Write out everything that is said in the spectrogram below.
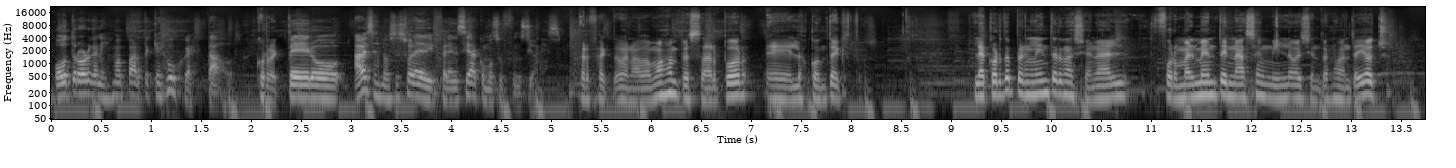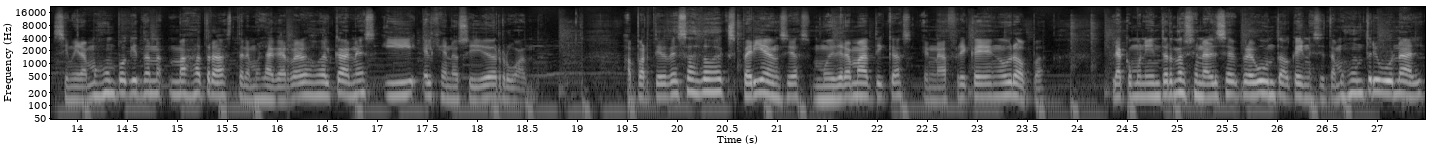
otro organismo aparte que juzga estados. Correcto. Pero a veces no se suele diferenciar como sus funciones. Perfecto. Bueno, vamos a empezar por eh, los contextos. La Corte Penal Internacional formalmente nace en 1998. Si miramos un poquito más atrás, tenemos la Guerra de los Balcanes y el genocidio de Ruanda. A partir de esas dos experiencias muy dramáticas en África y en Europa, la comunidad internacional se pregunta, ok, necesitamos un tribunal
